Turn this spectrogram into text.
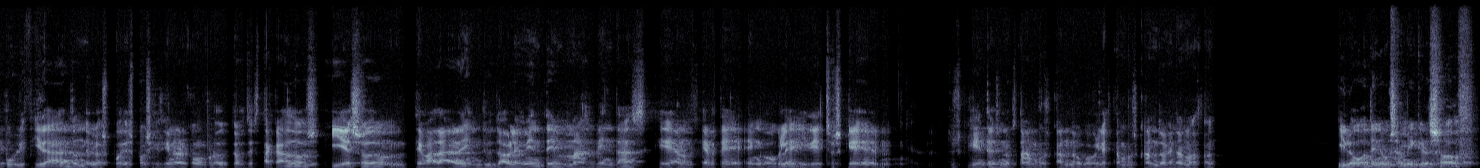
publicidad donde los puedes posicionar como productos destacados y eso te va a dar indudablemente más ventas que anunciarte en Google y de hecho es que tus clientes no están buscando Google, están buscando en Amazon. Y luego tenemos a Microsoft,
